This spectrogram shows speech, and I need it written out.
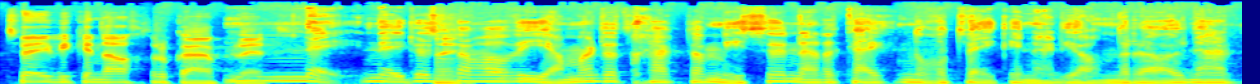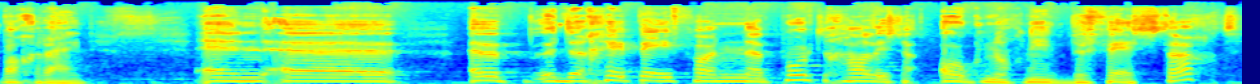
twee weekenden achter elkaar gepland. Nee, nee, dat is Nee. dan wel weer jammer. Dat ga ik dan missen. Nou, dan kijk ik nog wel twee keer naar die andere, naar het Bahrein. En eh, eh, de GP van eh, Portugal is ook nog niet bevestigd.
